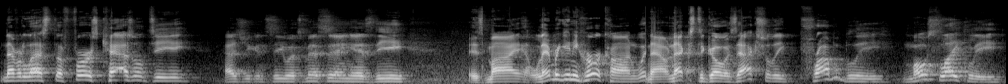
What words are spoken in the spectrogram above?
Nevertheless, the first casualty, as you can see what's missing, is the is my Lamborghini Huracan. Now next to go is actually probably, most likely,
